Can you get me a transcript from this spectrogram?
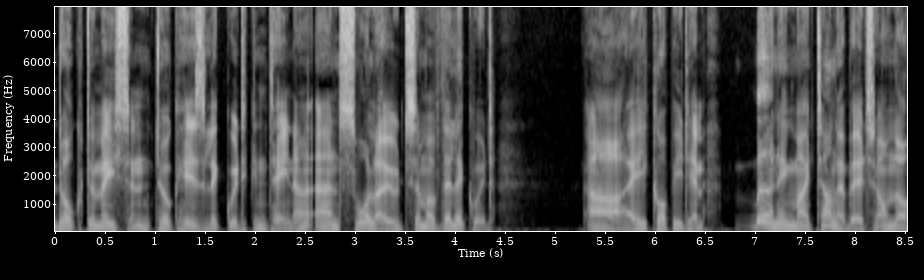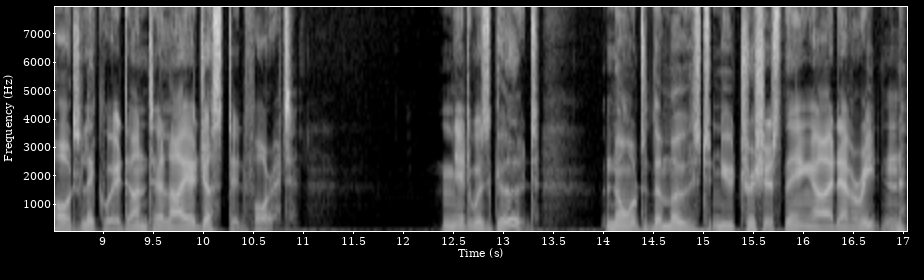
Dr. Mason took his liquid container and swallowed some of the liquid. I copied him, burning my tongue a bit on the hot liquid until I adjusted for it. It was good. Not the most nutritious thing I'd ever eaten.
